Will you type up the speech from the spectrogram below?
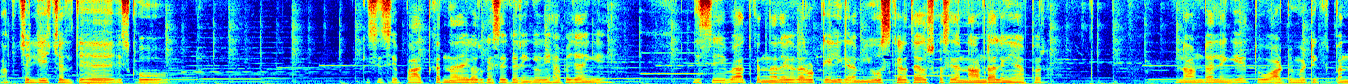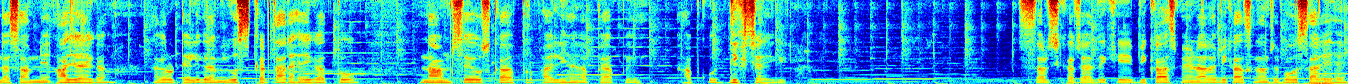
अब चलिए, चलते हैं इसको। किसी से बात करना रहेगा तो कैसे करेंगे? तो यहाँ पे जाएँगे। जिससे बात करना रहेगा, अगर वो टेलीग्राम यूज़ करता है, उसका सीधा नाम डालेंगे यहाँ पर। नाम डालेंगे तो ऑटोमेटिक बंदा सामने आ जाएगा। अगर वो टेलीग्राम यूज़ करता रहेगा तो नाम से उसका प्रोफ़ाइल यहाँ पे आपके, आपको दिख जाएगी। सर्च कर रहा है, देखिए, विकास मैंने डाला, विकास के नाम से बहुत सारे हैं।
